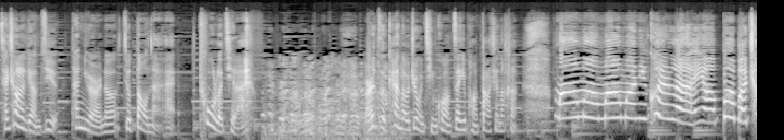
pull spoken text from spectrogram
才唱了两句，他女儿呢就倒奶。吐了起来，儿子看到这种情况，在一旁大声的喊：“妈妈，妈妈，你快来呀！爸爸唱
